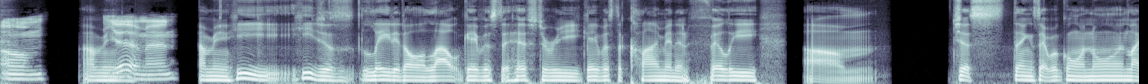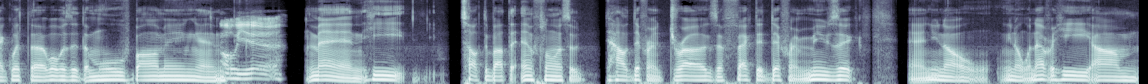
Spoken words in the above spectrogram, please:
um, I mean, yeah, man. I mean, he he just laid it all out. Gave us the history. Gave us the climate in Philly. Um, just things that were going on, like with the what was it, the move bombing, and oh yeah, man, he talked about the influence of how different drugs affected different music. And you know you know whenever he um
